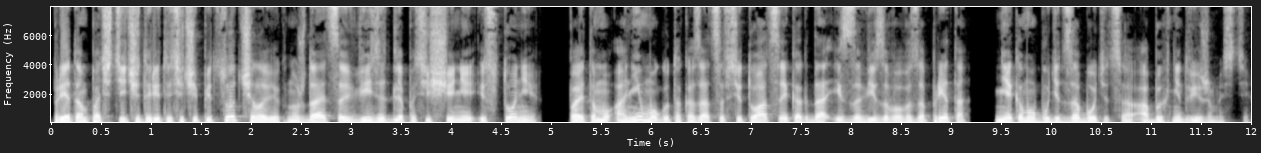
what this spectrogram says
При этом почти 4500 человек нуждается в визе для посещения Эстонии, поэтому они могут оказаться в ситуации, когда из-за визового запрета некому будет заботиться об их недвижимости.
